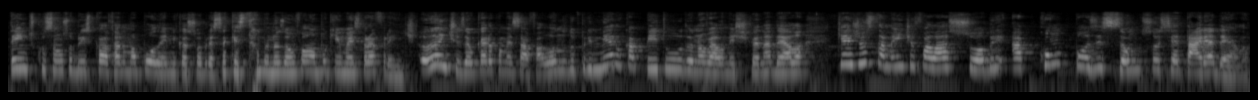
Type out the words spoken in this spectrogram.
Tem discussão sobre isso, que ela tá numa polêmica sobre essa questão, mas nós vamos falar um pouquinho mais pra frente. Antes, eu quero começar falando do primeiro capítulo da novela mexicana dela, que é justamente falar sobre a composição societária dela,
